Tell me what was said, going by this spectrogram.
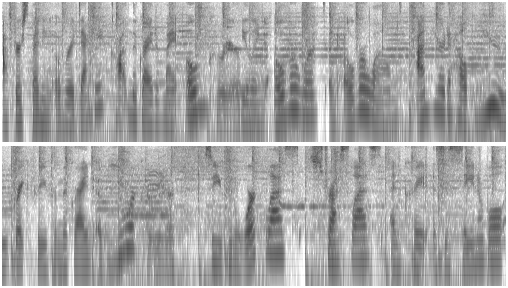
After spending over a decade caught in the grind of my own career, feeling overworked and overwhelmed, I'm here to help you break free from the grind of your career so you can work less, stress less, and create a sustainable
